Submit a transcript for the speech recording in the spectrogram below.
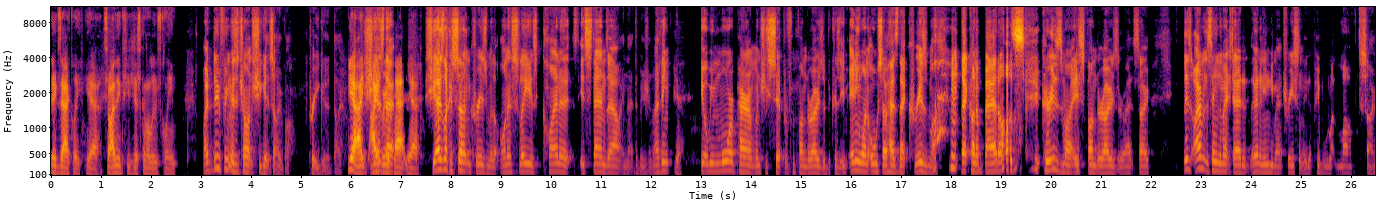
Exactly. Yeah. So I think she's just going to lose clean. I do think there's a chance she gets over. Pretty good though. Yeah, I, I agree with that. Yeah. She has like a certain charisma that honestly is kind of it stands out in that division. I think Yeah. It'll be more apparent when she's separate from Thunder Rosa because if anyone also has that charisma, that kind of badass charisma is Thunder Rosa, right? So there's I haven't seen the match they had. They had an indie match recently that people like loved. So I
